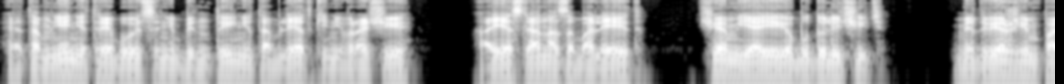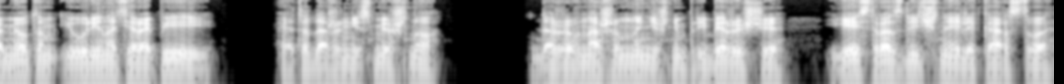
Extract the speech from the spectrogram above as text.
Это мне не требуются ни бинты, ни таблетки, ни врачи. А если она заболеет, чем я ее буду лечить? Медвежьим пометом и уринотерапией? Это даже не смешно. Даже в нашем нынешнем прибежище есть различные лекарства,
